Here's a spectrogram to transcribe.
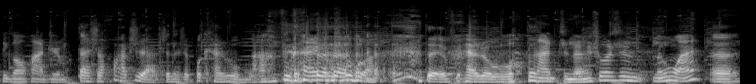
最高画质嘛，但是画质啊真的是不堪入目，啊，不堪入目啊，对，不堪入目。那只能说是能玩。嗯，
